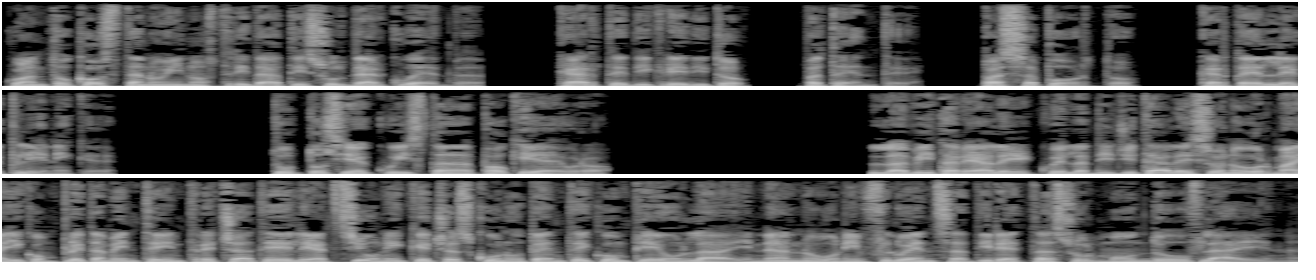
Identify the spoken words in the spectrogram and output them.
Quanto costano i nostri dati sul dark web? Carte di credito, patente, passaporto, cartelle cliniche. Tutto si acquista a pochi euro. La vita reale e quella digitale sono ormai completamente intrecciate e le azioni che ciascun utente compie online hanno un'influenza diretta sul mondo offline.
